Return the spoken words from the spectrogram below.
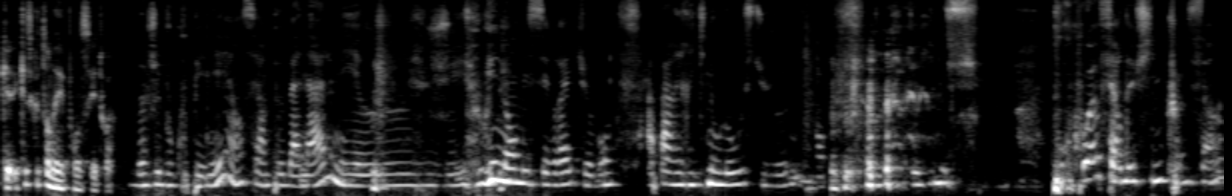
Qu'est-ce que tu en avais pensé toi? Bah, J'ai beaucoup aimé, hein, c'est un peu banal, mais euh, oui, non, mais c'est vrai que bon, à part Eric Nolot, si tu veux, mais bon, pourquoi faire des films comme ça?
